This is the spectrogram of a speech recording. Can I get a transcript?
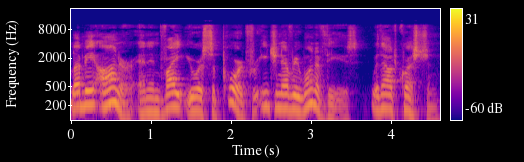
Let me honor and invite your support for each and every one of these without question.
